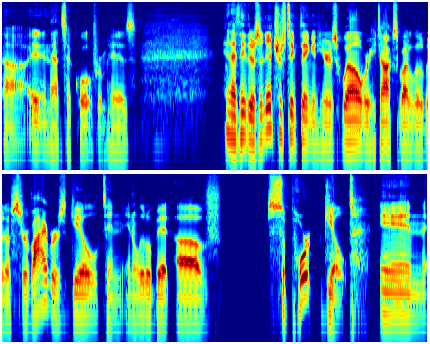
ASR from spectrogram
uh, and that's a quote from his. And I think there's an interesting thing in here as well, where he talks about a little bit of survivor's guilt and, and a little bit of support guilt, in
